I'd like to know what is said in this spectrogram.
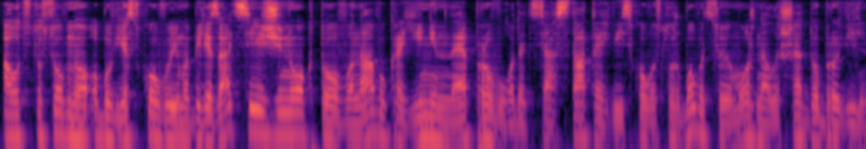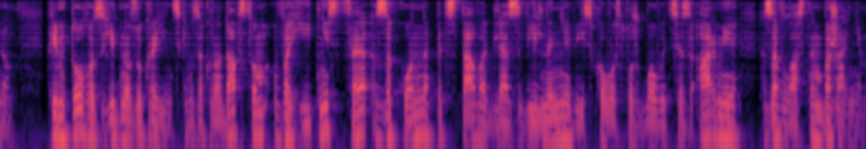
А от стосовно обов'язкової мобілізації жінок, то вона в Україні не проводиться. Стати військовослужбовицею можна лише добровільно. Крім того, згідно з українським законодавством, вагітність це законна підстава для звільнення військовослужбовиці з армії за власним бажанням.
